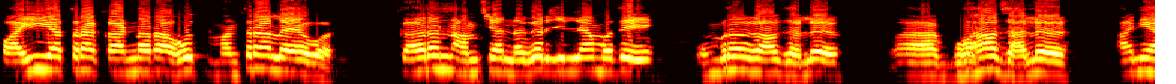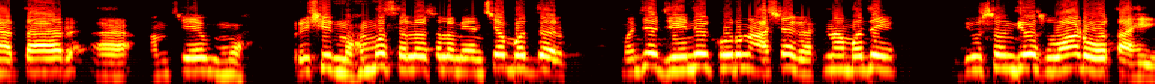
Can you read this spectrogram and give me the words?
पायी यात्रा काढणार आहोत मंत्रालयावर. कारण आमच्या नगर जिल्ह्यामध्ये उमरगाव झालं गुहा झालं आणि आता आमचे मु- प्रेषित मोहम्मद सल्ला सलम यांच्याबद्दल म्हणजे जेणेकरून अशा घटनामध्ये दिवसेंदिवस वाढ होत आहे.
